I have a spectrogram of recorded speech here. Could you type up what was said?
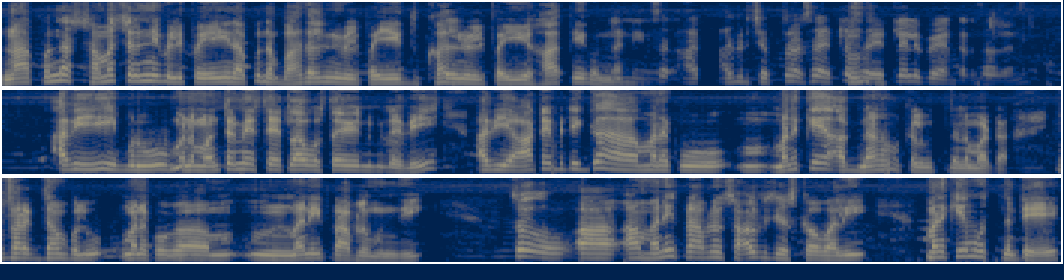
నాకున్న సమస్యలన్నీ వెళ్ళిపోయి నాకున్న బాధలన్నీ వెళ్ళిపోయి దుఃఖాలను వెళ్ళిపోయి హ్యాపీగా నేను. సార్ అవి మీరు చెప్తున్నారు సార్ ఎట్లా సార్ ఎట్లా వెళ్ళిపోయి అంటారు సార్ అని అవి ఇప్పుడు మనం మంత్రం వేస్తే ఎట్లా వస్తాయి అనుకునేవి అవి ఆటోమేటిక్గా మనకు మనకే ఆ జ్ఞానం కలుగుతుంది అనమాట ఫర్ ఎగ్జాంపుల్ మనకు ఒక మనీ ప్రాబ్లం ఉంది. సో ఆ మనీ ప్రాబ్లం సాల్వ్ చేసుకోవాలి. మనకేమవుతుందంటే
